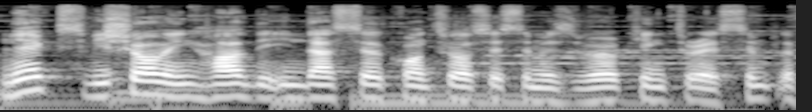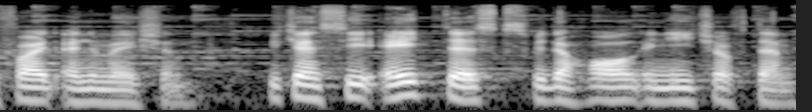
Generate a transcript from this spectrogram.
Next, we're showing how the industrial control system is working through a simplified animation. You can see eight disks with a hole in each of them.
